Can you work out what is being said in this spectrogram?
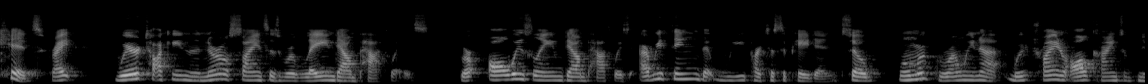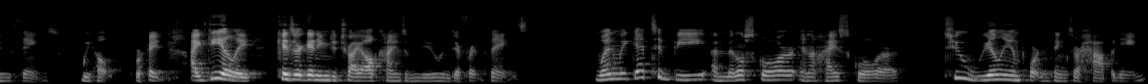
kids, right, we're talking in the neurosciences, we're laying down pathways. We're always laying down pathways, everything that we participate in. So when we're growing up, we're trying all kinds of new things, we hope, right? Ideally, kids are getting to try all kinds of new and different things. When we get to be a middle schooler and a high schooler, two really important things are happening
